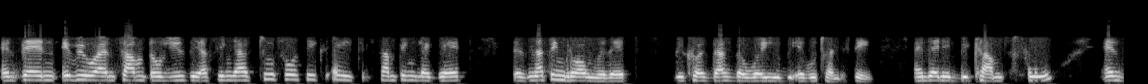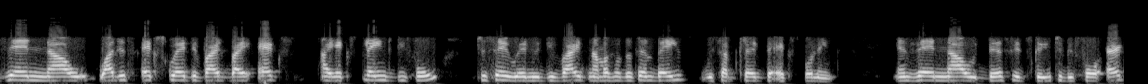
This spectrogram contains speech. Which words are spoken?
And then everyone, some they'll use their fingers, two, four, six, eight, something like that. There's nothing wrong with it because that's the way you'll be able to understand. And then it becomes 4. And then now, what is x squared divided by x? I explained before to say when we divide numbers of the same base, we subtract the exponent. And then now this it's going to be 4x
